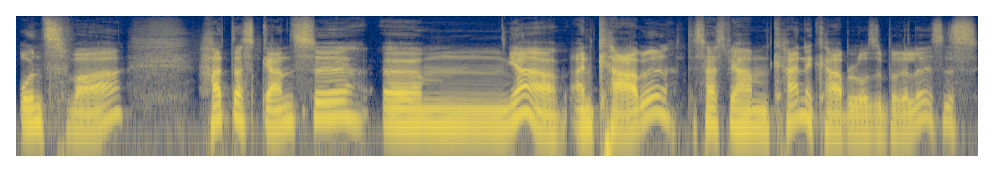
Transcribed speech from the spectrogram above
Und zwar hat das Ganze ähm, ja ein Kabel. Das heißt, wir haben keine kabellose Brille. Es ist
